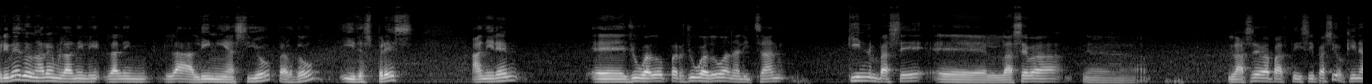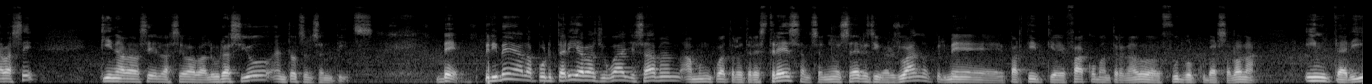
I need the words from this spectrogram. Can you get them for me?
Primer donarem l'alineació, la, perdó, i després anirem eh, jugador per jugador analitzant quin va ser eh, la, seva, eh, la seva participació, quina va ser quina va ser la seva valoració en tots els sentits. Bé, primer a la porteria va jugar, ja saben, amb un 4-3-3, el senyor Sergi Berjuan, el primer partit que fa com a entrenador del Futbol Club Barcelona interí,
